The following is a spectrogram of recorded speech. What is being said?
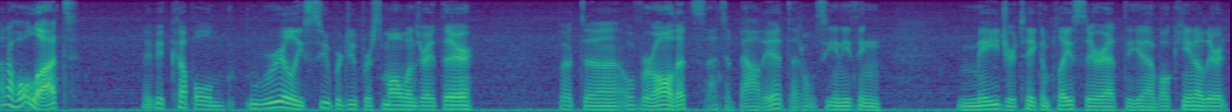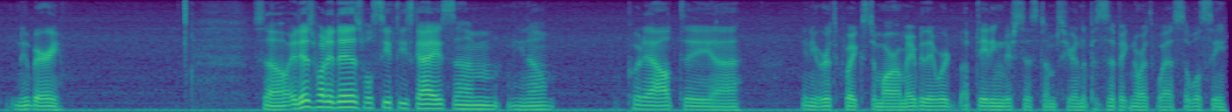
not a whole lot. Maybe a couple really super duper small ones right there. But uh, overall, that's that's about it. I don't see anything major taking place there at the uh, volcano there at Newberry. So it is what it is. We'll see if these guys, um, you know, put out uh, any earthquakes tomorrow. Maybe they were updating their systems here in the Pacific Northwest. So we'll see.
